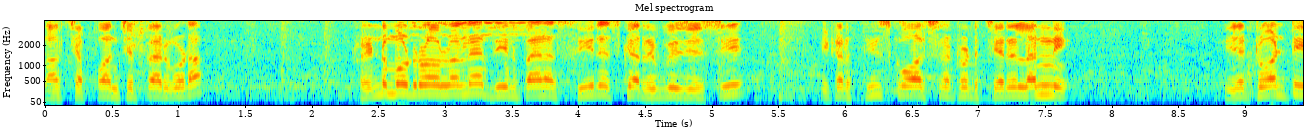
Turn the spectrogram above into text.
నాకు చెప్పమని చెప్పారు కూడా. రెండు మూడు రోజుల్లోనే దీనిపైన సీరియస్గా రివ్యూ చేసి ఇక్కడ తీసుకోవాల్సినటువంటి చర్యలన్నీ ఎటువంటి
